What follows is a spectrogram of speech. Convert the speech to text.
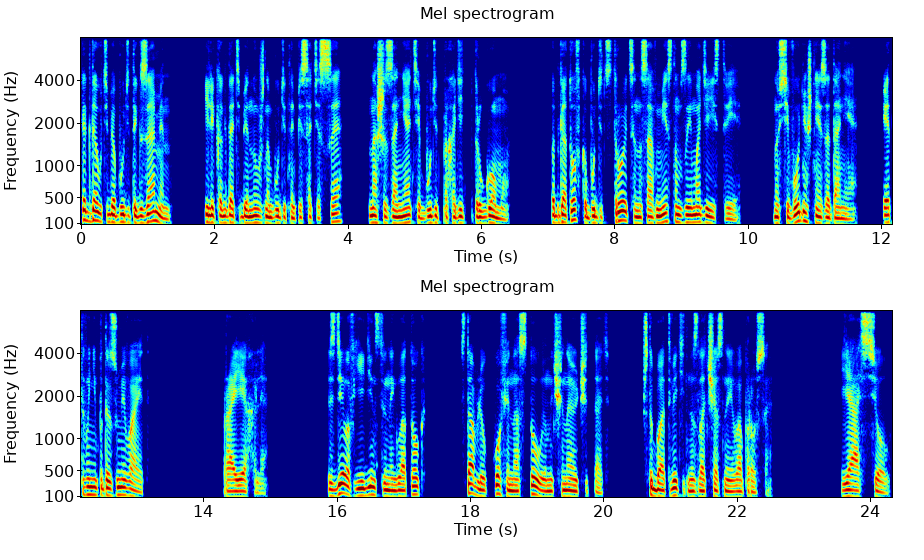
Когда у тебя будет экзамен, или когда тебе нужно будет написать эссе, наше занятие будет проходить по-другому. Подготовка будет строиться на совместном взаимодействии. Но сегодняшнее задание этого не подразумевает. Проехали. Сделав единственный глоток, ставлю кофе на стол и начинаю читать, чтобы ответить на злочастные вопросы. Я осел.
